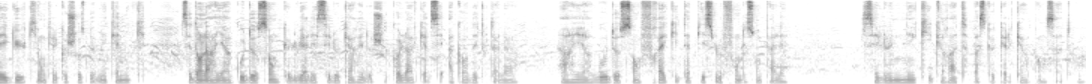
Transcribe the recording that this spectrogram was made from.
aigus qui ont quelque chose de mécanique. C'est dans l'arrière-goût de sang que lui a laissé le carré de chocolat qu'elle s'est accordé tout à l'heure. Arrière-goût de sang frais qui tapisse le fond de son palais. C'est le nez qui gratte parce que quelqu'un pense à toi.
